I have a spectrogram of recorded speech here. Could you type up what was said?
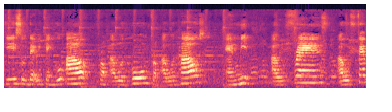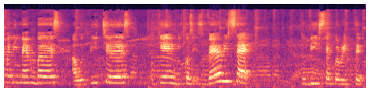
Okay so that we can go out from our home from our house and meet our friends our family members our teachers. Okay because it's very sad to be separated.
